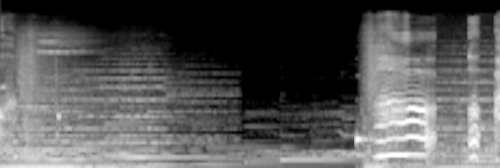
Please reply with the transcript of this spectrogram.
啊，呃。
